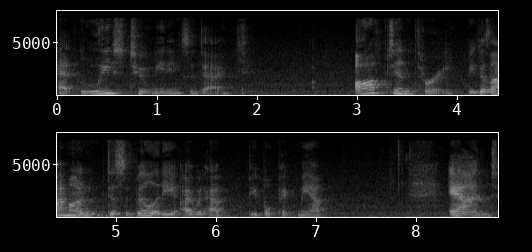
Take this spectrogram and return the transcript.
at least two meetings a day. Often three because I'm on disability, I would have people pick me up. And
